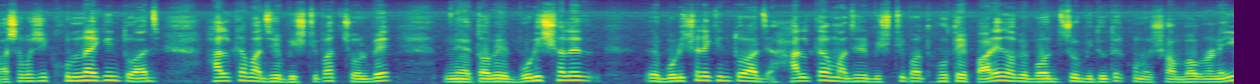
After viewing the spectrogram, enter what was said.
পাশাপাশি খুলনায় কিন্তু আজ হালকা মাঝের বৃষ্টিপাত চলবে। তবে বরিশালের, বরিশালে কিন্তু আজ হালকা মাঝের বৃষ্টিপাত হতে পারে, তবে বজ্র বিদ্যুতের কোনো সম্ভাবনা নেই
